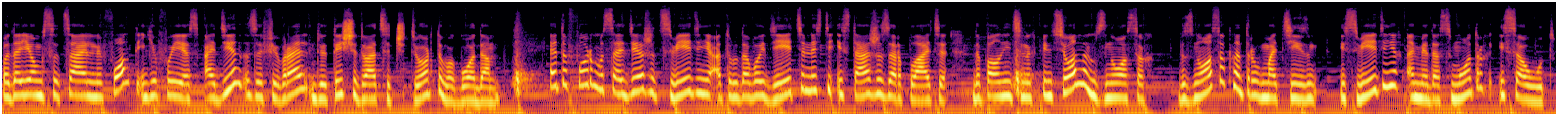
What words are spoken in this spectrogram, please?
Подаем в социальный фонд ЕФС-1 за февраль 2024 года. Эта форма содержит сведения о трудовой деятельности и стаже зарплате, дополнительных пенсионных взносах, взносах на травматизм и сведениях о медосмотрах и САУД.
